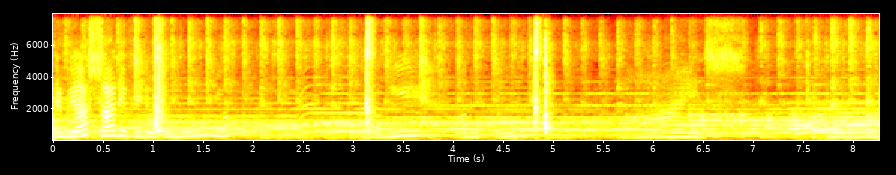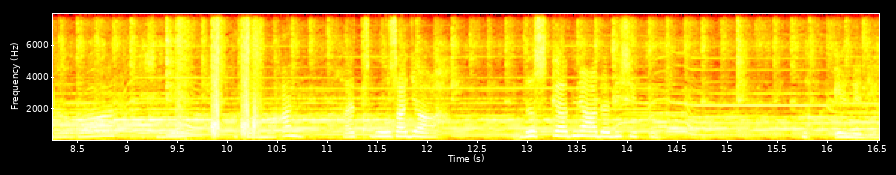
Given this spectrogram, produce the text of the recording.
seperti biasa di video sebelumnya. Lagi, aduh, dong. Nice. Situ mendarat di sini kelamaan. Let's go saja. The scale-nya ada di situ. Nah, ini dia.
